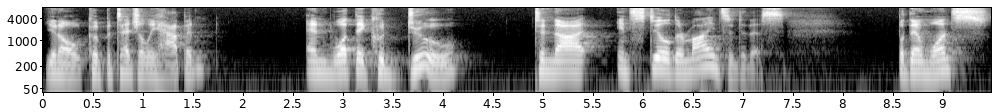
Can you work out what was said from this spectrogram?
you know, could potentially happen and what they could do to not instill their minds into this. But then once,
